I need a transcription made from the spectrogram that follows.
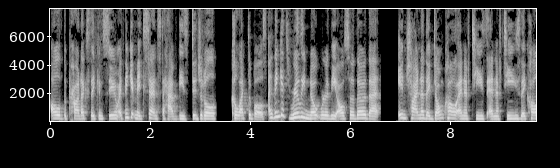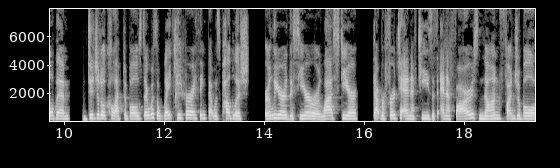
all of the products they consume. I think it makes sense to have these digital collectibles. I think it's really noteworthy also though that in China they don't call NFTs NFTs, they call them digital collectibles. There was a white paper I think that was published earlier this year or last year that referred to NFTs as NFRs, non fungible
